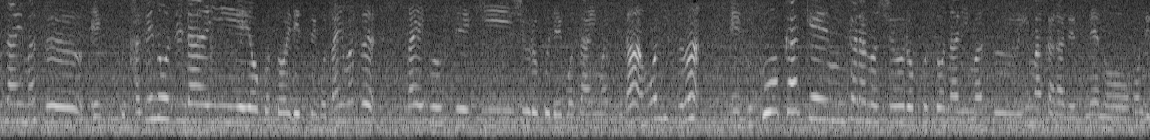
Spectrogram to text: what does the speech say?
ございます。えっと、風の時代へようこそエリスでございます。スタイフ不定期収録でございますが、本日はえ福岡県からの収録となります。今からですね、の本日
